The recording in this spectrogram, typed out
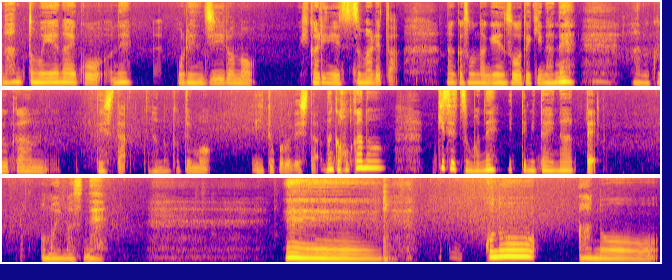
何とも言えないこうね、オレンジ色の光に包まれた、なんかそんな幻想的なね、あの空間でした。あの、とてもいいところでした。なんか他の季節もね、行ってみたいなって思いますね。えー、この、あの、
